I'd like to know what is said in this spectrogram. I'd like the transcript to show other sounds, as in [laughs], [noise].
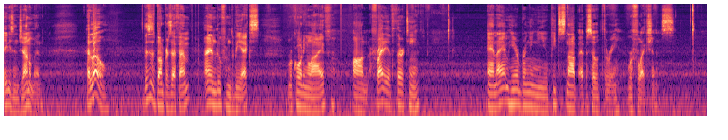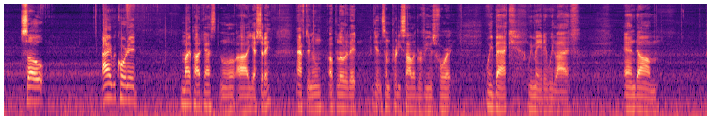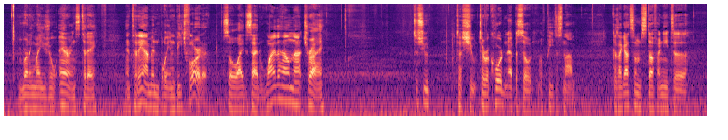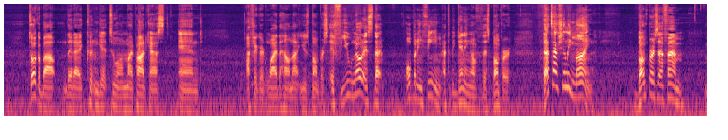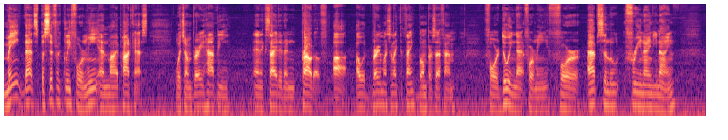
ladies and gentlemen. Hello, this is Bumpers FM. I am Lou from the BX, recording live on Friday the 13th, and I am here bringing you Pizza Snob Episode 3 Reflections. So, I recorded my podcast uh, yesterday afternoon, uploaded it, getting some pretty solid reviews for it. We back, we made it, we live. And, um, I'm running my usual errands today. And today I'm in Boynton Beach, Florida. So I decided, why the hell not try to shoot, to shoot, to record an episode of Pizza Snob? Because I got some stuff I need to talk about that I couldn't get to on my podcast. And I figured, why the hell not use bumpers? If you notice that opening theme at the beginning of this bumper, that's actually mine. Bumpers FM made that specifically for me and my podcast, which I'm very happy and excited and proud of. Uh, I would very much like to thank Bumpers FM for doing that for me for absolute free 99.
